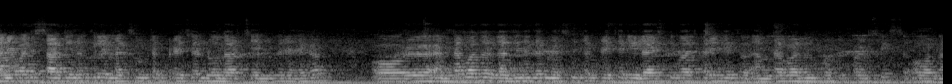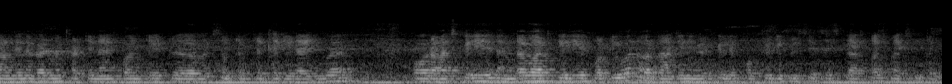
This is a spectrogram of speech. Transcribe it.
आने वाले सात दिनों के लिए maximum temperature no large change में रहेगा। और अहमदाबाद और गांधीनगर मैक्सिमम टेम्परेचर रिलाइज की बात करेंगे तो अहमदाबाद में 40.6 और गांधीनगर में 39.8 मैक्सिमम टेम्परेचर रिलाइज हुआ है। और आज के लिए अहमदाबाद के लिए 41 और गांधीनगर के लिए 40 डिग्री सेल्सियस के आसपास मैक्सिमम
